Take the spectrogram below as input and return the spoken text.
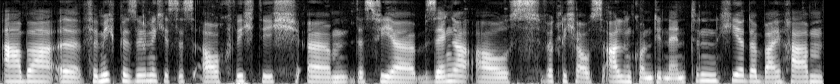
Aber äh, für mich persönlich ist es auch wichtig, ähm, dass wir Sänger aus wirklich aus allen Kontinenten hier dabei haben,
